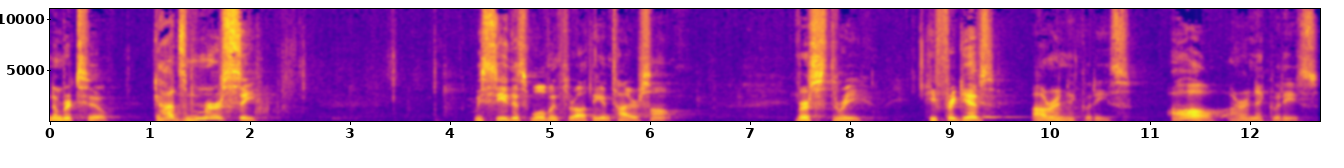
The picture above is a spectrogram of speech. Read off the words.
Number two, God's mercy. We see this woven throughout the entire psalm. Verse 3 He forgives our iniquities, all our iniquities.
